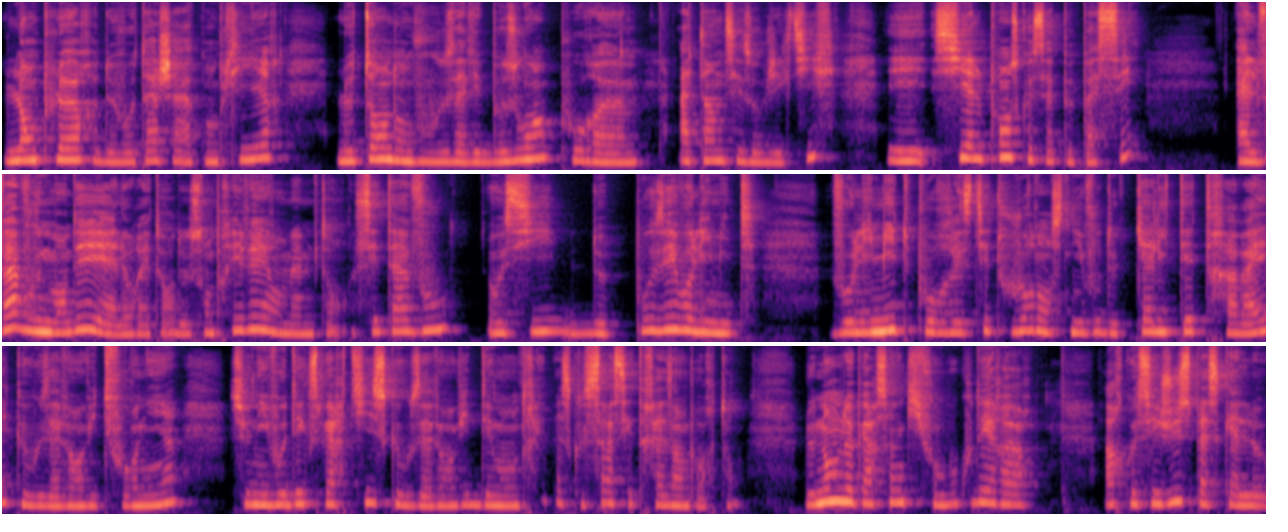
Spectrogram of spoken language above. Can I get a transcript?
l'ampleur de vos tâches à accomplir, le temps dont vous avez besoin pour euh, atteindre ces objectifs. Et si elle pense que ça peut passer, elle va vous demander, et elle aurait tort de s'en priver en même temps. C'est à vous aussi de poser vos limites. Vos limites pour rester toujours dans ce niveau de qualité de travail que vous avez envie de fournir, ce niveau d'expertise que vous avez envie de démontrer, parce que ça c'est très important. Le nombre de personnes qui font beaucoup d'erreurs, alors que c'est juste parce qu'elles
